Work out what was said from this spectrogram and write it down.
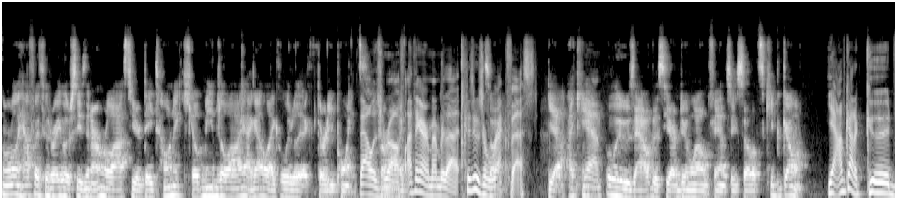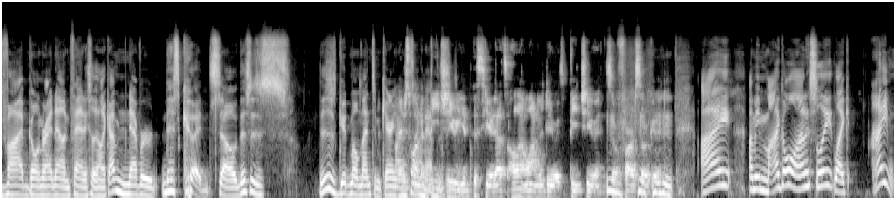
we're only halfway through the regular season. I remember last year Daytona killed me in July. I got like literally like 30 points. That was rough. like- I think I remember that because it was a So- wreck fest. yeah, I can't lose out this year. I'm doing well in fantasy, so let's keep it going. Yeah, I've got a good vibe going right now in fantasy. Like I'm never this good. So this is this is good momentum carrying. I just want to beat you this year. That's all I wanted to do is beat you, and so far so good. I I mean my goal honestly, like I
